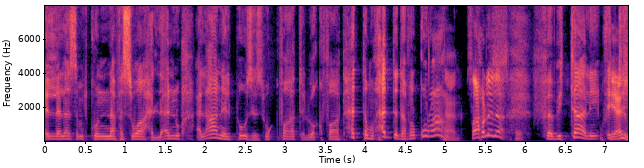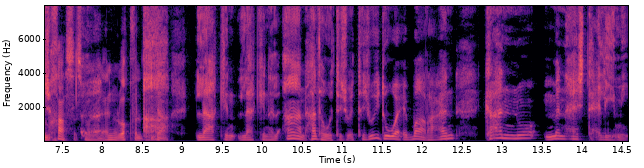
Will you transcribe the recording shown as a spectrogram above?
إلا لازم تكون نفس واحد لأنه الآن ال pauses وقفات الوقفات حتى محددة في القرآن نعم. صح ولا لا؟ صحيح. فبالتالي وفي علم خاص اسمه علم الوقف الابتداء. آه. لكن لكن الآن هذا هو التجويد، التجويد هو عبارة عن كأنه منهج تعليمي.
